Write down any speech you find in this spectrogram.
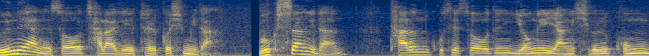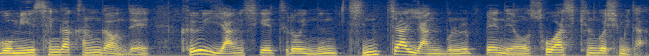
은혜 안에서 자라게 될 것입니다. 묵상이란 다른 곳에서 얻은 영의 양식을 곰곰이 생각하는 가운데 그 양식에 들어있는 진짜 양분을 빼내어 소화시키는 것입니다.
